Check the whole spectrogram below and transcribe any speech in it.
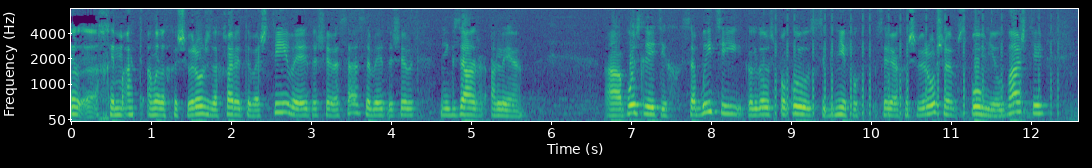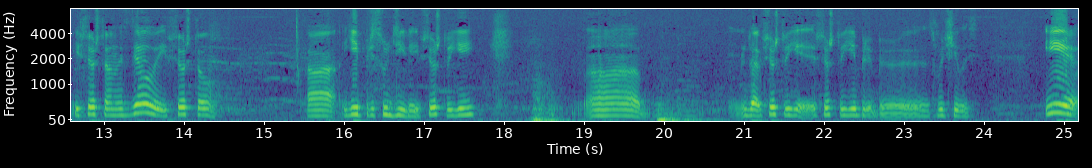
Хемат Амелах Хашвирош Захар это Вашти, это Шер Асаса, это Нигзар Алея. А после этих событий, когда успокоился гнев царя Хашвироша, вспомнил Вашти и все, что она сделала, и все, что а, ей присудили, и все, что ей а, да, все, что ей, все, что ей при, случилось. И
